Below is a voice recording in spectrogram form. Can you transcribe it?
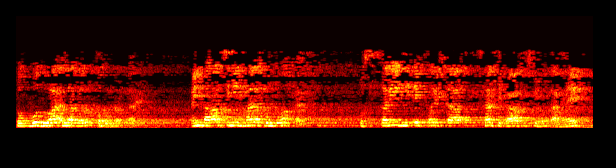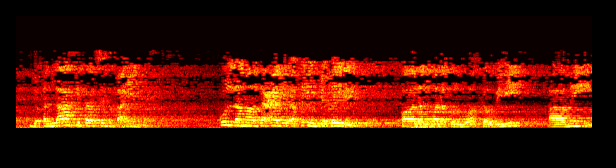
تو وہ دعا اللہ ضرور قبول کرتا ہے۔ ان دراز سے ہی ہمارا کل دعا کر اس قریب ہی ایک فرشتہ سر کے پاس اس کے ہوتا ہے جو اللہ کی طرف سے متعین ہے۔ کل لما دعا لأخيه بخير قال الملك الموكل به آمين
